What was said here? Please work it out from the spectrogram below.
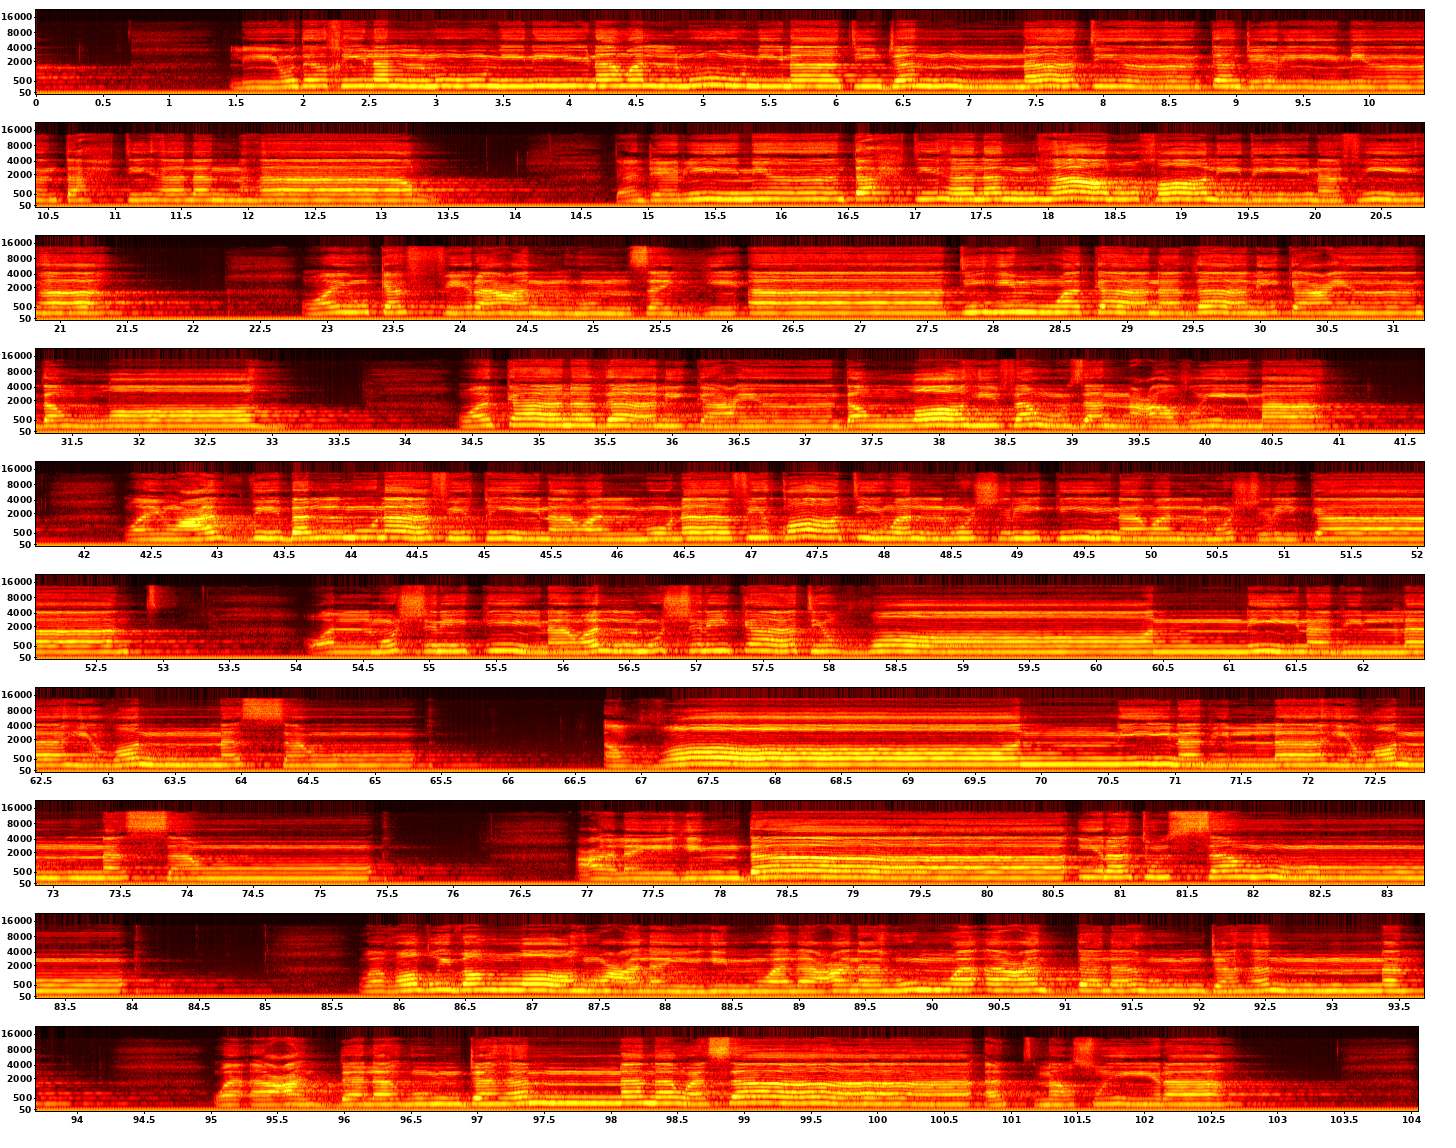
ليدخل المؤمنين والمؤمنات جنات تجري من تحتها الأنهار. تجري من تحتها الأنهار خالدين فيها. ويكفر عنهم سيئاتهم وكان ذلك عند الله وكان ذلك عند الله فوزا عظيما ويعذب المنافقين والمنافقات والمشركين والمشركات والمشركين والمشركات الظانين بالله ظن السوء الظانين السوء وغضب الله عليهم ولعنهم وأعد لهم جهنم وأعد لهم جهنم وساءت مصيرا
